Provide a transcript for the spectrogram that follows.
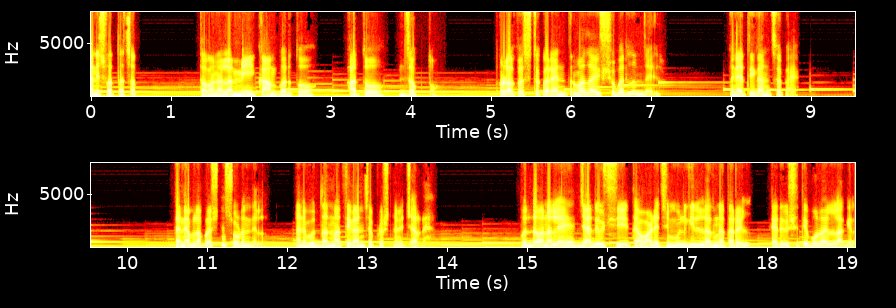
आणि स्वतःच? तर म्हणाला मी काम करतो खातो जगतो. थोडं कष्ट करेन तर माझं आयुष्य बदलून जाईल. पण या तिघांचं काय? त्याने आपला प्रश्न सोडून दिला आणि बुद्धांना तिघांचे प्रश्न विचारले. बुद्ध म्हणाले ज्या दिवशी त्या वाड्याची मुलगी लग्न करेल त्या दिवशी ती बोलायला लागेल.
